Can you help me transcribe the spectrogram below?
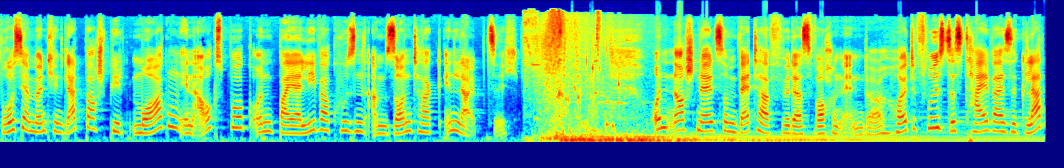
Borussia Mönchengladbach spielt morgen in Augsburg und Bayer Leverkusen am Sonntag in Leipzig. Und noch schnell zum Wetter für das Wochenende. Heute früh ist es teilweise glatt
